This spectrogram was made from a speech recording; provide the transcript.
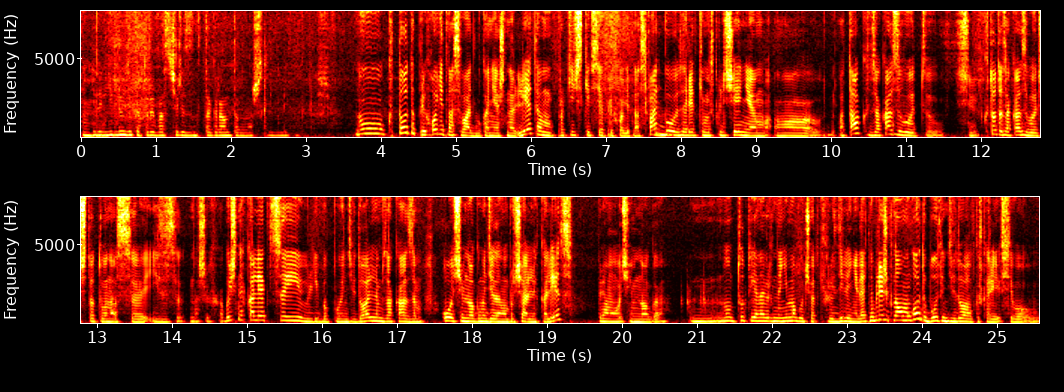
Мгм. Или люди, которые вас через Инстаграм там нашли? Или как это еще? Ну, кто-то приходит на свадьбу, конечно. Летом практически все приходят на свадьбу, за редким исключением. А а так заказывают... Кто-то заказывает что-то у нас э, из наших обычных коллекций, либо по индивидуальным заказам. Очень много мы делаем обручальных колец. Прямо очень много. Ну, тут я, наверное, не могу четких разделений дать. Но ближе к Новому году будет индивидуалка, скорее всего,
